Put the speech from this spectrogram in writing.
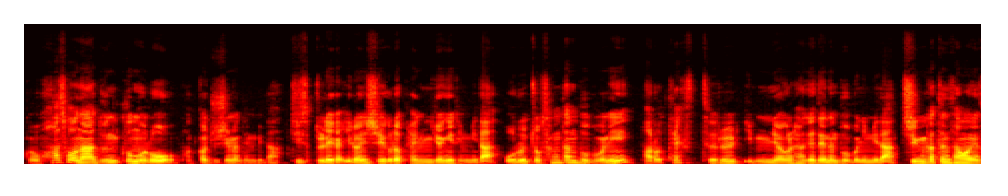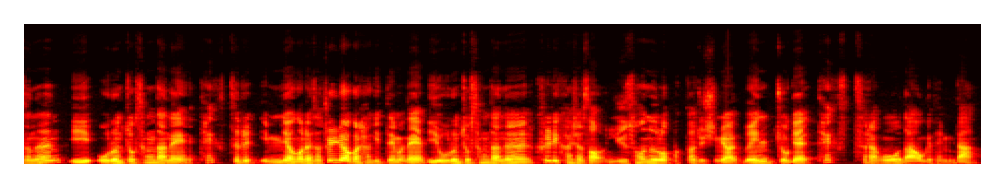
화소나 눈금으로 바꿔주시면 됩니다. 디스플레이가 이런 식으로 변경이 됩니다. 오른쪽 상단 부분이 바로 텍스트를 입력을 하게 되는 부분입니다. 지금 같은 상황에서는 이 오른쪽 상단에 텍스트를 입력을 해서 출력을 하기 때문에 이 오른쪽 상단을 클릭하셔서 유선으로 바꿔주시면 왼쪽에 텍스트라고 나오게 됩니다.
